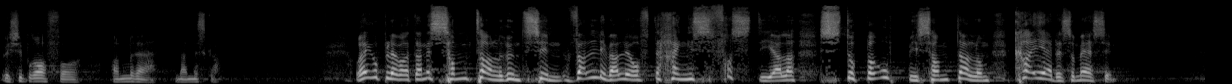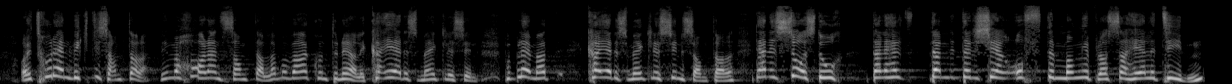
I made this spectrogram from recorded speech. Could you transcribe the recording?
og ikke bra for andre mennesker. Og Jeg opplever at denne samtalen rundt synd veldig veldig ofte henges fast i eller stopper opp i samtalen om hva er det som er synd. Og Jeg tror det er en viktig samtale. Vi må ha den samtalen. Den må være kontinuerlig. Hva er det som egentlig er synd? Problemet er at hva er det som egentlig er synd-samtalen? Den er så stor. Den, helt, den, den, skjer ofte mange plasser hele tiden.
